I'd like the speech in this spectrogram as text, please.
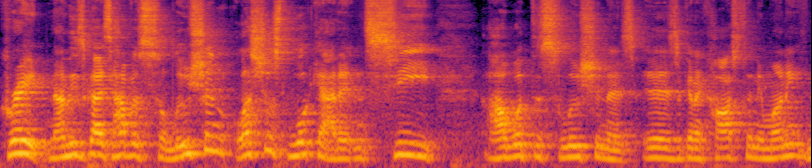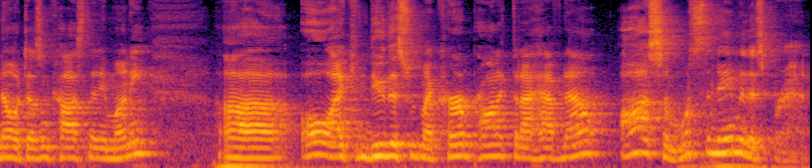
Great. Now these guys have a solution. Let's just look at it and see uh, what the solution is. Is it going to cost any money? No, it doesn't cost any money. Uh, oh, I can do this with my current product that I have now. Awesome. What's the name of this brand?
